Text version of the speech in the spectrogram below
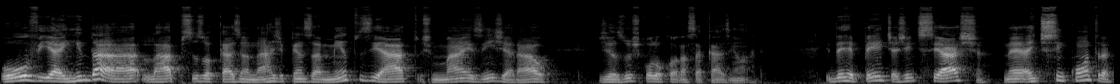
houve ainda lapsos ocasionais de pensamentos e atos, mas, em geral, Jesus colocou nossa casa em ordem e de repente a gente se acha, né? A gente se encontra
